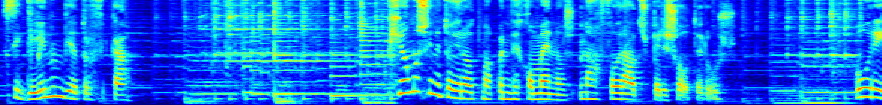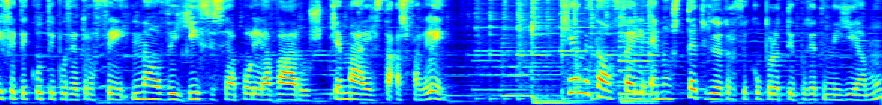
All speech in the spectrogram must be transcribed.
συγκλίνουν διατροφικά. Ποιο όμως είναι το ερώτημα που ενδεχομένως να αφορά τους περισσότερους; Μπορεί η φυτικού τύπου διατροφή να οδηγήσει σε απώλεια βάρους και μάλιστα ασφαλή; Ποια είναι τα ωφέλη ενός τέτοιου διατροφικού προτύπου για την υγεία μου;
